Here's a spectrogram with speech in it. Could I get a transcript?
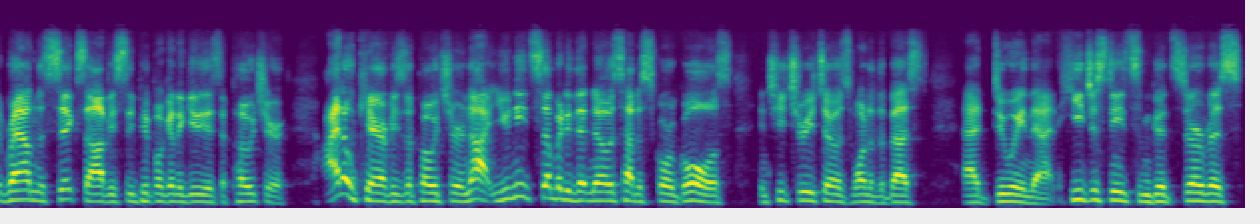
around the six. Obviously, people are going to give you as a poacher. I don't care if he's a poacher or not. You need somebody that knows how to score goals. And Chicharito is one of the best at doing that. He just needs some good service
